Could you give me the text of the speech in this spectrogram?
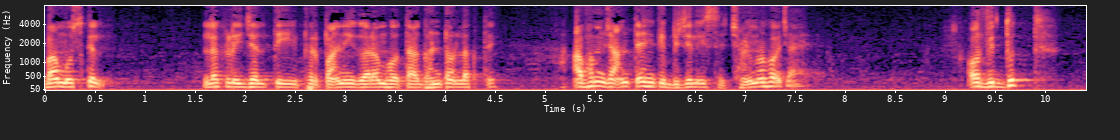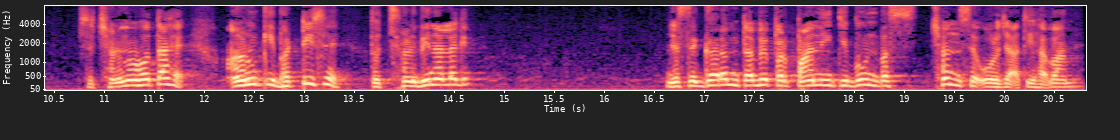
मुश्किल। लकड़ी जलती, फिर पानी गर्म होता, घंटों लगते। अब हम जानते हैं कि बिजली से क्षण में हो जाए। और विद्युत से क्षण में होता है। अणु की भट्टी से तो क्षण भी ना लगे। जैसे गर्म तबे पर पानी की बूंद बस क्षण से उड़ जाती हवा में।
